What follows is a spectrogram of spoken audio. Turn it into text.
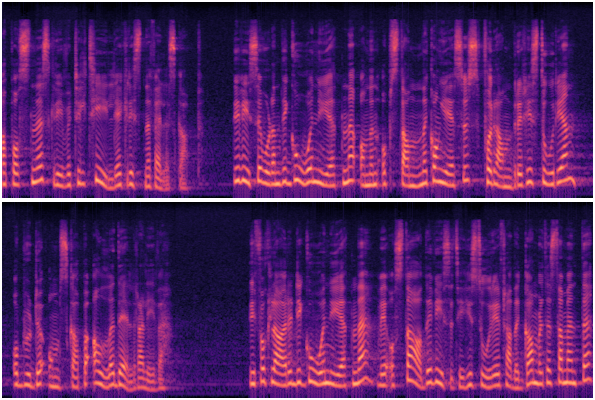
Apostlene skriver til tidlige kristne fellesskap. De viser hvordan de gode nyhetene om den oppstandende kong Jesus forandrer historien og burde omskape alle deler av livet. De forklarer de gode nyhetene ved å stadig vise til historier fra Det gamle testamentet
